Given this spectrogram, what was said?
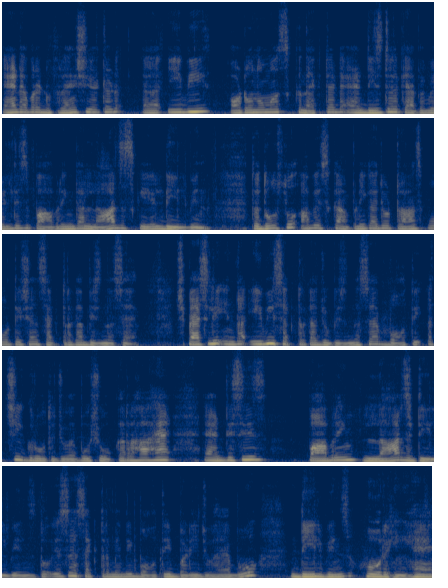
and our differentiated uh, EV, autonomous, connected and digital capabilities powering the large scale deal win. तो दोस्तों अब इस कंपनी का जो ट्रांसपोर्टेशन सेक्टर का बिज़नेस है specially in the EV sector का जो बिज़नेस है बहुत ही अच्छी ग्रोथ जो है वो शो कर रहा है and this is powering large deal wins तो इस सेक्टर में भी बहुत ही बड़ी जो है वो डील विंस हो रही हैं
